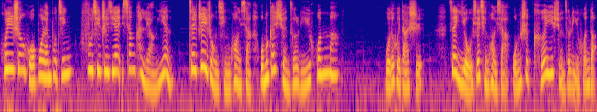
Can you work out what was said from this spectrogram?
婚姻生活波澜不惊，夫妻之间相看两厌，在这种情况下，我们该选择离婚吗？我的回答是，在有些情况下，我们是可以选择离婚的，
